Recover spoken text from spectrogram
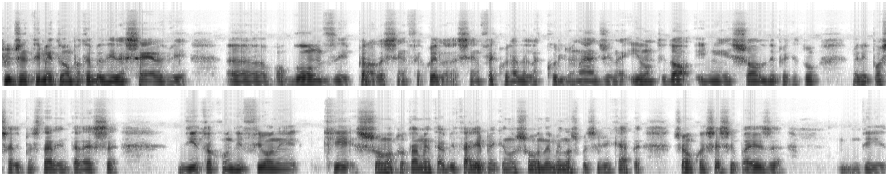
Più gentilmente uno potrebbe dire servi, eh, o gonzi, però l'essenza è quella, l'essenza è quella della coglionaggine. Io non ti do i miei soldi perché tu me li possa riprestare interesse dietro a condizioni che sono totalmente arbitrarie perché non sono nemmeno specificate. Cioè un qualsiasi paese di,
